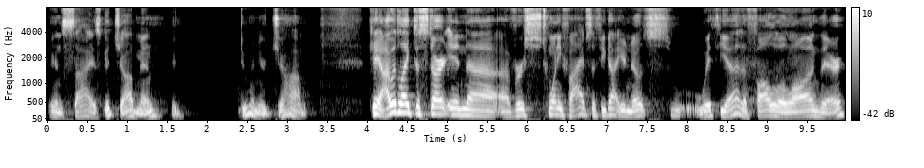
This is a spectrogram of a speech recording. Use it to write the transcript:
in size. Good job, men. You're doing your job. Okay, I would like to start in uh, uh, verse 25. So if you got your notes with you to follow along there,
